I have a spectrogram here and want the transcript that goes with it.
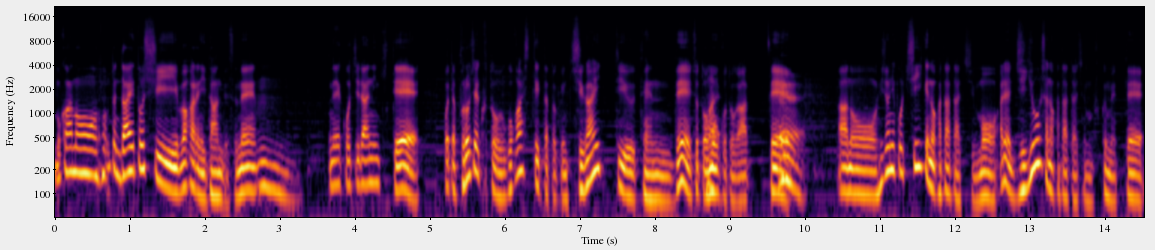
僕はあの本当に大都市ばかりにいたんですね。うん、でこちらに来てこういったプロジェクトを動かしていった時に違いっていう点でちょっと思うことがあって、はい。えあのー、非常にこう地域の方たちもあるいは事業者の方たちも含めて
